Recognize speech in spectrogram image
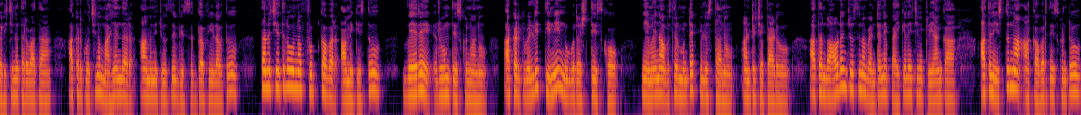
గడిచిన తర్వాత అక్కడికి వచ్చిన మహేందర్ ఆమెను చూసి విసుగ్గా ఫీల్ అవుతూ తన చేతిలో ఉన్న ఫుడ్ కవర్ ఆమెకి ఇస్తూ వేరే రూమ్ తీసుకున్నాను. అక్కడికి వెళ్ళి తిని నువ్వు రెస్ట్ తీసుకో. ఏమైనా అవసరం ఉంటే పిలుస్తాను అంటూ చెప్పాడు. అతను రావడం చూసిన వెంటనే పైకి లేచిన ప్రియాంక అతను ఇస్తున్న ఆ కవర్ తీసుకుంటూ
